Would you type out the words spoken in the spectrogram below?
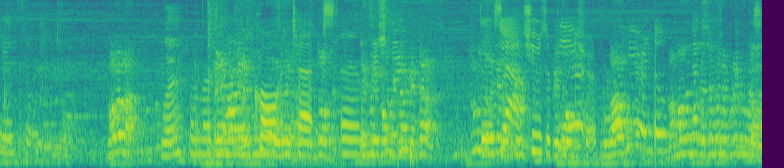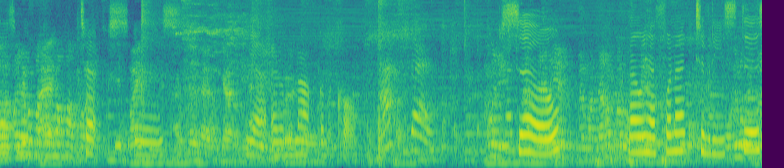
And what? And mother call and text. And this, I can choose a picture. This is what text is. Yeah, and I'm not gonna call. So, now we have fun activities. This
